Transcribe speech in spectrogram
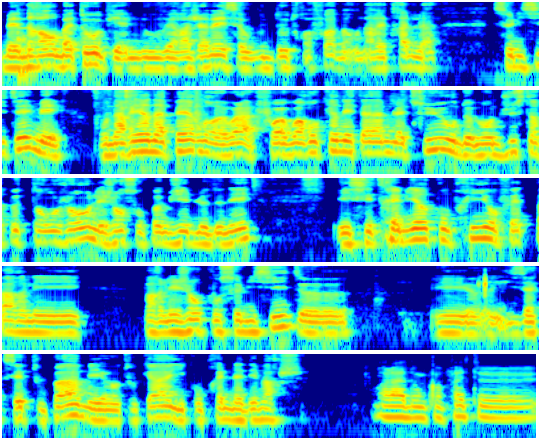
mènera en bateau et puis elle nous verra jamais. Ça, au bout de deux, trois fois, bah, on arrêtera de la solliciter, mais on n'a rien à perdre. Voilà, faut avoir aucun état d'âme là-dessus. On demande juste un peu de temps aux gens. Les gens sont pas obligés de le donner, et c'est très bien compris en fait par les gens qu'on sollicite. Euh, et euh, ils acceptent ou pas, mais en tout cas, ils comprennent la démarche. Voilà, donc en fait, euh,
